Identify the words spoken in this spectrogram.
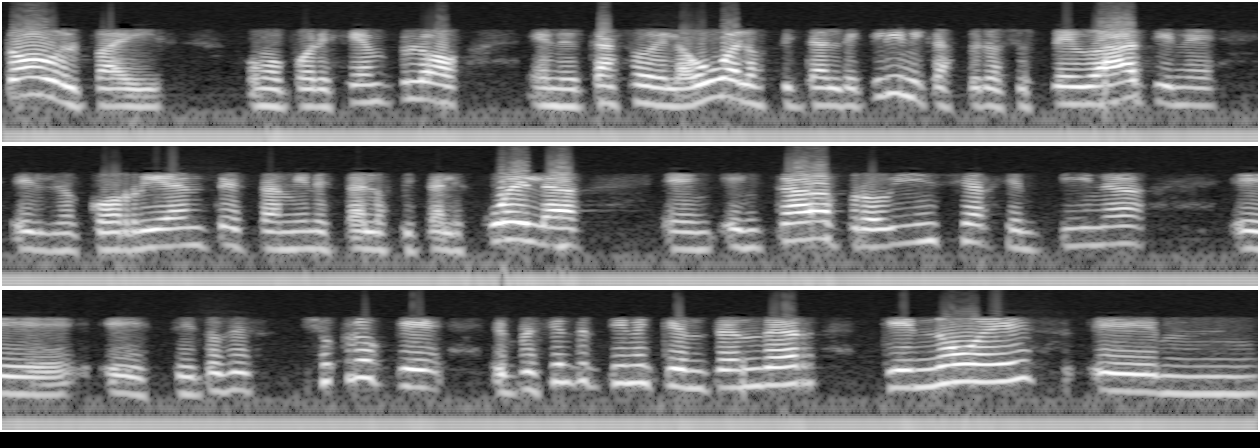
todo el país, como por ejemplo en el caso de la UBA, el Hospital de Clínicas, pero si usted va, tiene el Corrientes, también está el Hospital Escuela, en, en cada provincia argentina. Eh, este, entonces, yo creo que el presidente tiene que entender que no es... Eh,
